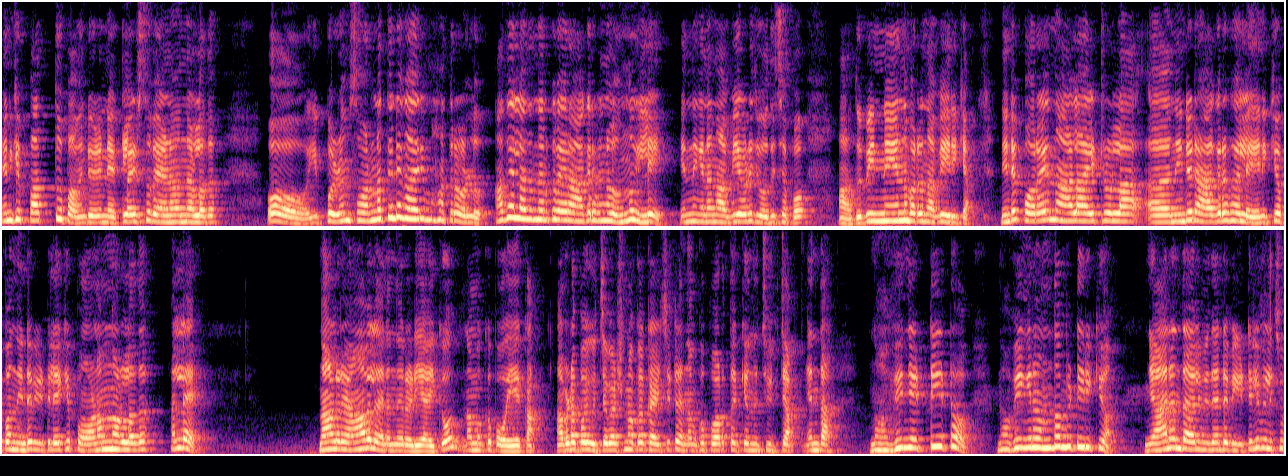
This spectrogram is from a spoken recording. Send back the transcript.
എനിക്ക് പത്ത് പവന്റെ ഒരു നെക്ലേസ് വേണമെന്നുള്ളത്. ഓ ഇപ്പോഴും സ്വർണത്തിന്റെ കാര്യം മാത്രമേ ഉള്ളൂ. അതല്ലാതെ നിനക്ക് വേറെ ആഗ്രഹങ്ങളൊന്നും ഇല്ലേ? എന്നിങ്ങനെ നവ്യയോട് ചോദിച്ചപ്പോൾ അത് പിന്നെ എന്ന് പറഞ്ഞ് നവ്യ ഇരിക്കാം. നിന്റെ കുറേ നാളായിട്ടുള്ള നിന്റെ ഒരു ആഗ്രഹമല്ലേ? എനിക്കൊപ്പം നിന്റെ വീട്ടിലേക്ക് പോകണം എന്നുള്ളത് അല്ലേ? നാളെ രാവിലെ തന്നെ റെഡി ആയിക്കോ? നമുക്ക് പോയേക്കാം. അവിടെ പോയി ഉച്ചഭക്ഷണമൊക്കെ കഴിച്ചിട്ട് നമുക്ക് പുറത്തൊക്കെ ഒന്ന് ചുറ്റാം. എന്താ? നവ്യ ഞെട്ടിയിട്ടോ? നവ്യ ഇങ്ങനെ അന്തം വിട്ടിരിക്കുക ഞാൻ എന്തായാലും ഇതെന്റെ വീട്ടിൽ വിളിച്ചു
